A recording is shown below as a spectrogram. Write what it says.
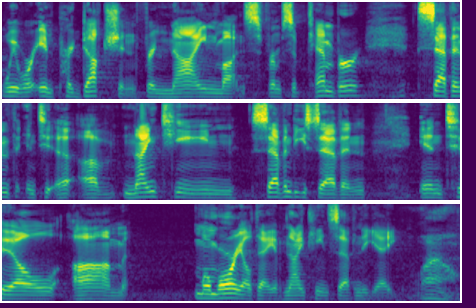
We were in production for nine months, from September 7th into, uh, of 1977 until um, Memorial Day of 1978. Wow.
